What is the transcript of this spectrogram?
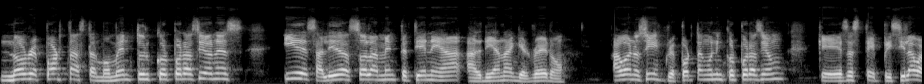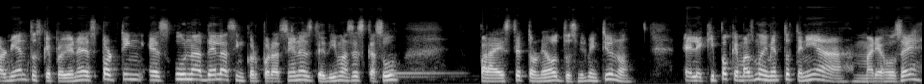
no reporta hasta el momento incorporaciones y de salida solamente tiene a Adriana Guerrero. Ah, bueno, sí, reportan una incorporación que es este Priscila Barrientos, que proviene de Sporting, es una de las incorporaciones de Dimas Escazú para este torneo 2021. El equipo que más movimiento tenía, María José,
